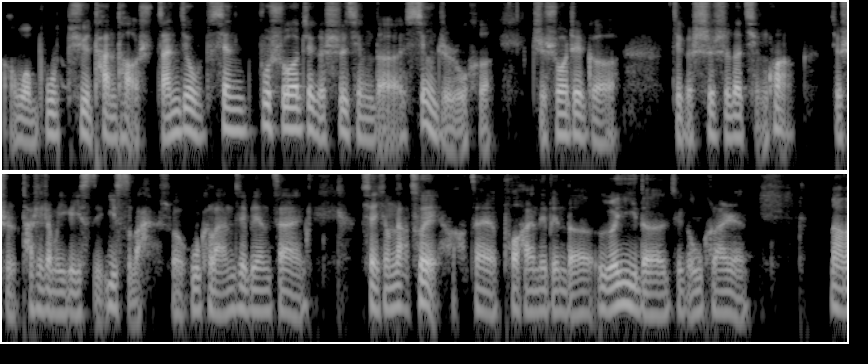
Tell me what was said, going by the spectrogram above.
啊，我不去探讨，咱就先不说这个事情的性质如何，只说这个这个事实的情况，就是他是这么一个意思意思吧？说乌克兰这边在现行纳粹啊，在迫害那边的俄裔的这个乌克兰人，那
